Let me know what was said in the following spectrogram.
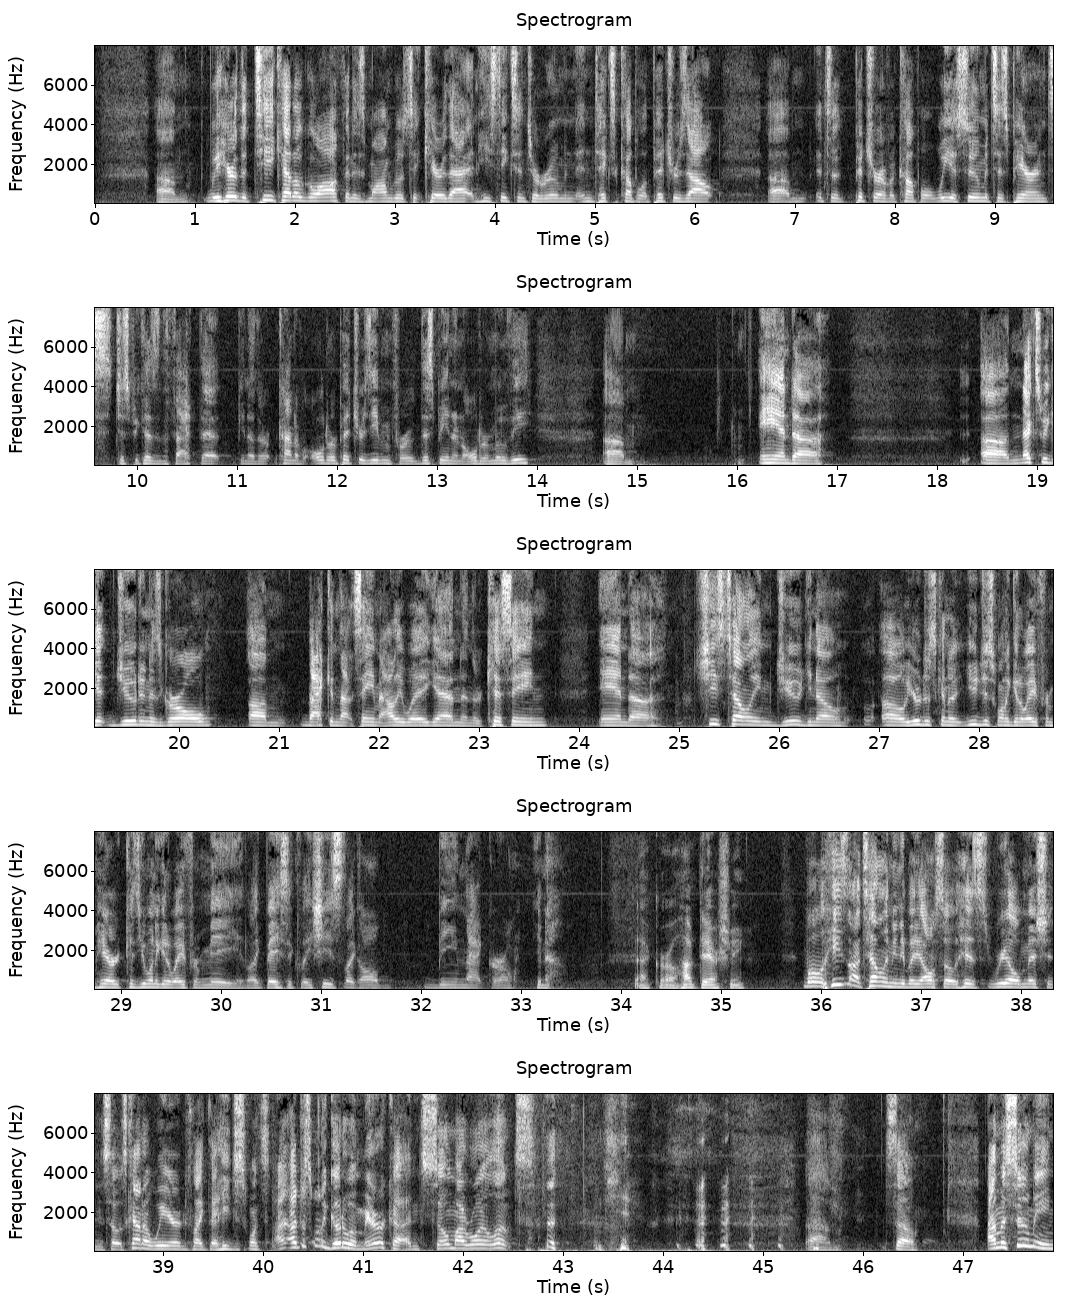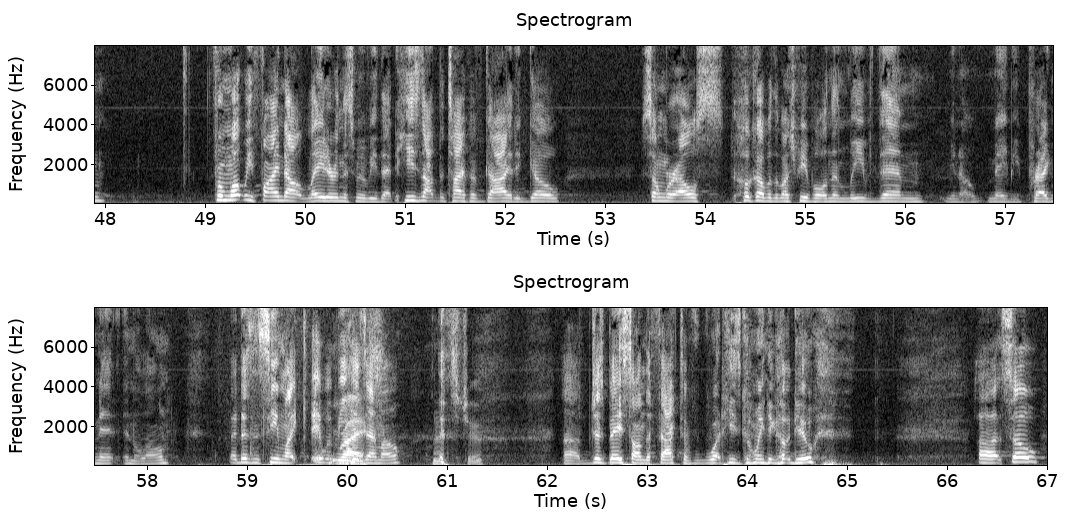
Um, we hear the tea kettle go off, and his mom goes take care of that, and he sneaks into a room and, and takes a couple of pictures out. Um, it's a picture of a couple. We assume it's his parents, just because of the fact that you know they're kind of older pictures, even for this being an older movie. Um, and uh, uh, next, we get Jude and his girl um, back in that same alleyway again, and they're kissing, and uh, she's telling Jude, you know, oh, you're just gonna, you just want to get away from here because you want to get away from me. Like basically, she's like all being that girl, you know. That girl, how dare she? Well, he's not telling anybody also his real mission, so it's kind of weird, like that he just wants. I, I just want to go to America and sow my royal oats. um, so, I'm assuming from what we find out later in this movie that he's not the type of guy to go somewhere else, hook up with a bunch of people, and then leave them, you know, maybe pregnant and alone. That doesn't seem like it would be his Right. mo. That's true. uh, just based on the fact of what he's going to go do. uh, so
